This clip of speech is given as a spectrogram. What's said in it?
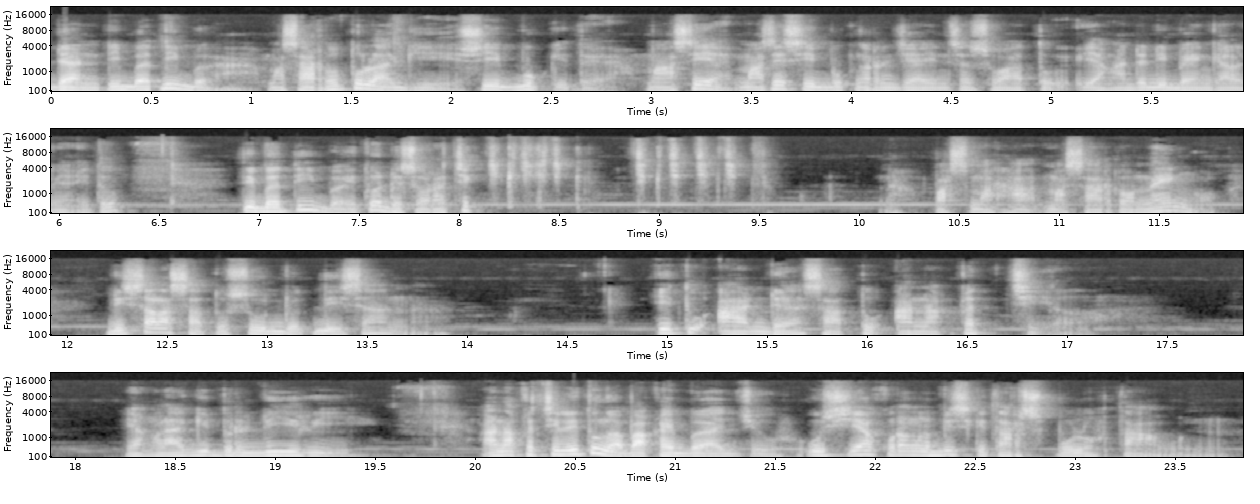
Dan tiba-tiba Mas Harto tuh lagi sibuk gitu ya. Masih ya, masih sibuk ngerjain sesuatu yang ada di bengkelnya itu. Tiba-tiba itu ada suara cik cik cik pas Mas Harto nengok di salah satu sudut di sana itu ada satu anak kecil yang lagi berdiri. Anak kecil itu nggak pakai baju, usia kurang lebih sekitar 10 tahun.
